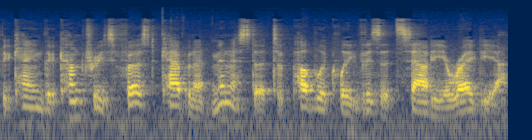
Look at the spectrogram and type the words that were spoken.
became the country's first cabinet minister to publicly visit Saudi Arabia.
